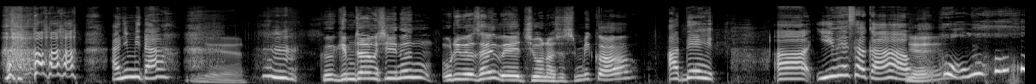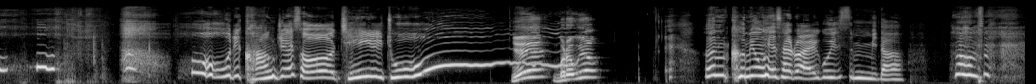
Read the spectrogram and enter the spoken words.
아닙니다. 예. 그 김자영 씨는 우리 회사에 왜 지원하셨습니까? 아, 네. 아, 이 회사가 예. 호, 호, 호, 우리 광주에서 제일 좋은 예? 뭐라고요? 금융회사로 알고 있습니다.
